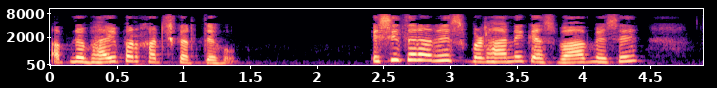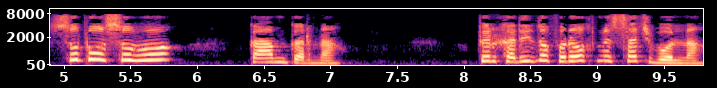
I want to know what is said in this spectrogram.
اپنے بھائی پر خرچ کرتے ہو۔ اسی طرح رسک بڑھانے کے اسباب میں سے صبح صبح کام کرنا، پھر خرید و فروخت میں سچ بولنا۔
